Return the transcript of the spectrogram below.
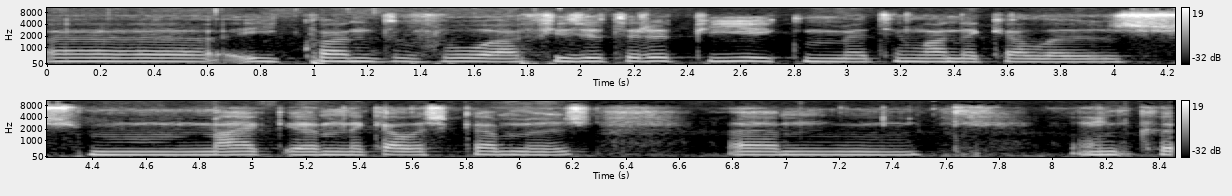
ah, e quando vou à fisioterapia e que me metem lá naquelas, naquelas camas ahm, em que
